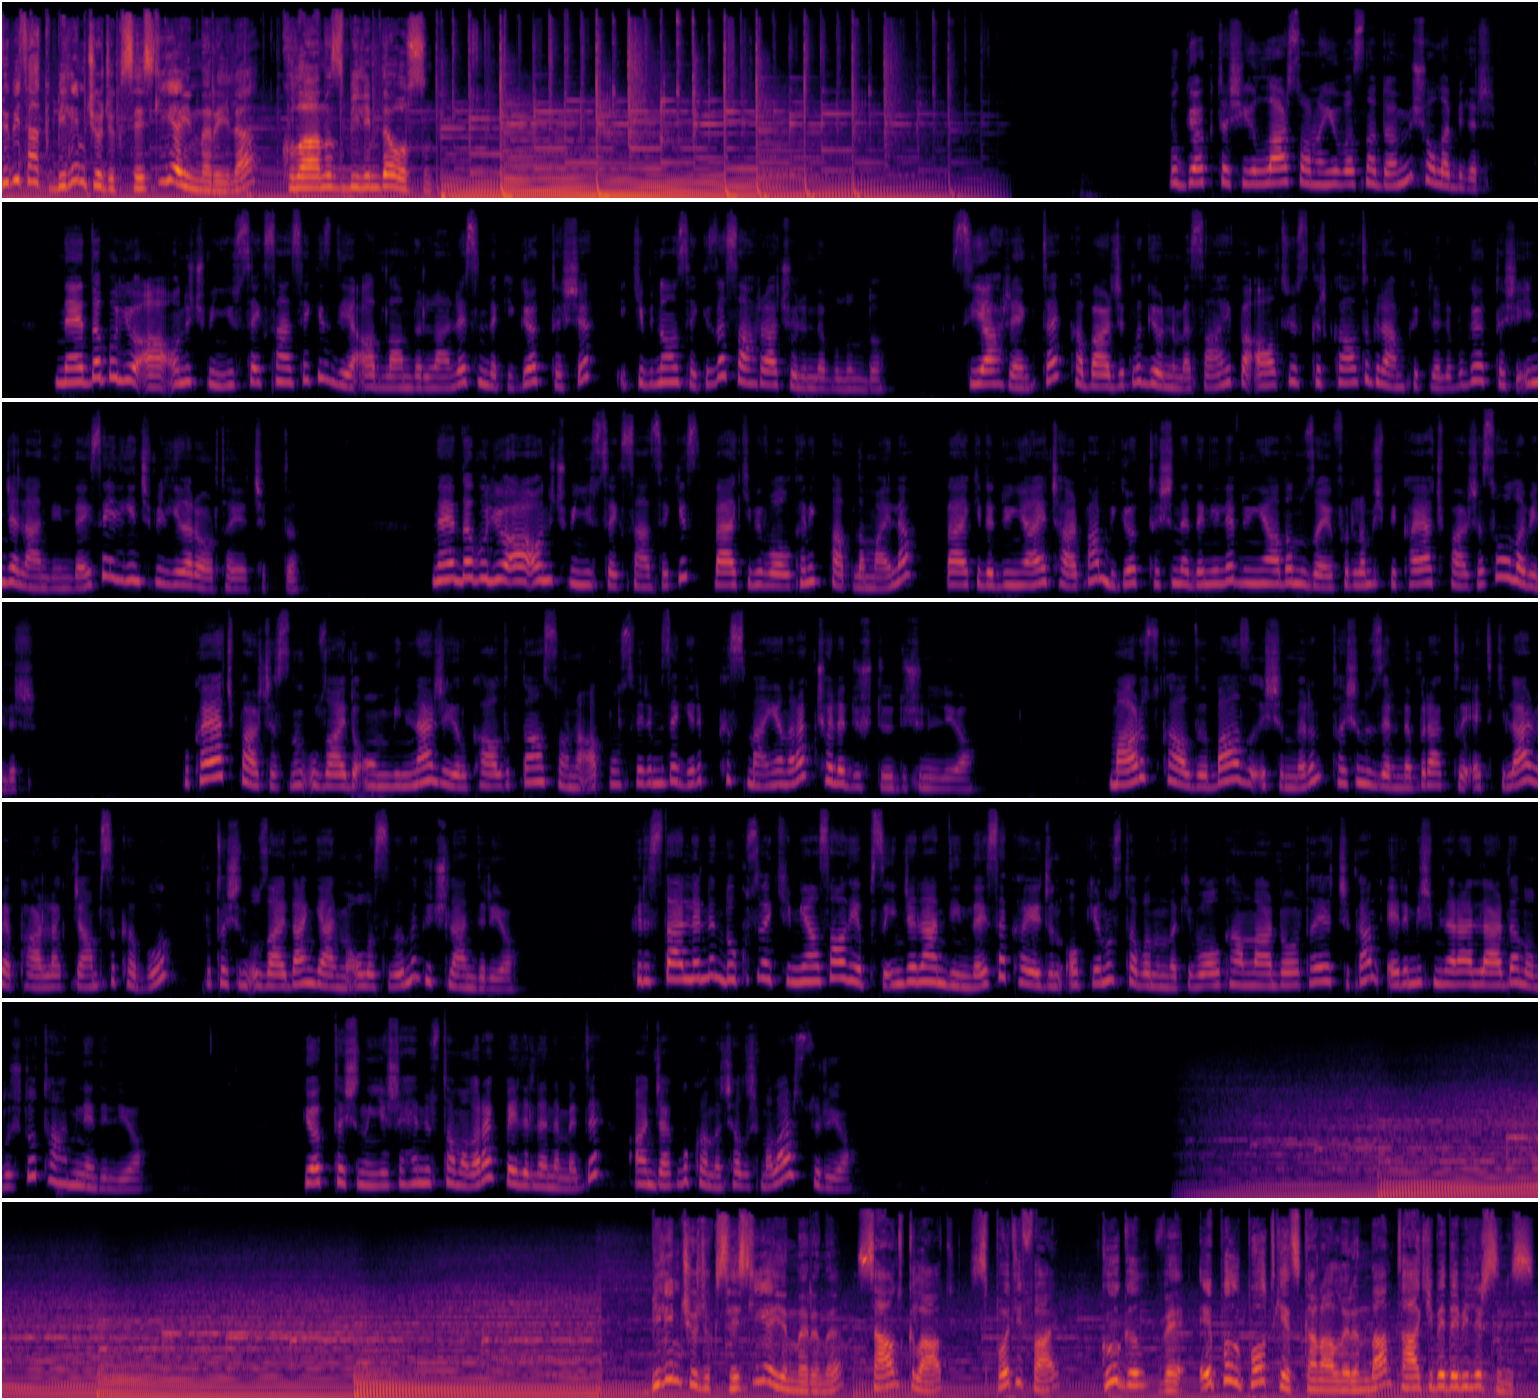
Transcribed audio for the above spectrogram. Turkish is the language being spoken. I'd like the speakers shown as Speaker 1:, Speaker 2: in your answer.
Speaker 1: TÜBİTAK Bilim Çocuk sesli yayınlarıyla kulağınız bilimde olsun.
Speaker 2: Bu göktaşı yıllar sonra yuvasına dönmüş olabilir. NWA 13188 diye adlandırılan resimdeki göktaşı 2018'de Sahra Çölü'nde bulundu. Siyah renkte, kabarcıklı görünüme sahip ve 646 gram kütleli bu göktaşı incelendiğinde ise ilginç bilgiler ortaya çıktı. NWA 13188 belki bir volkanik patlamayla, belki de dünyaya çarpan bir göktaşı nedeniyle dünyadan uzaya fırlamış bir kayaç parçası olabilir. Bu kayaç parçasının uzayda on binlerce yıl kaldıktan sonra atmosferimize girip kısmen yanarak çöle düştüğü düşünülüyor. Maruz kaldığı bazı ışınların taşın üzerinde bıraktığı etkiler ve parlak camsı kabuğu bu taşın uzaydan gelme olasılığını güçlendiriyor. Kristallerinin dokusu ve kimyasal yapısı incelendiğinde ise kayacın okyanus tabanındaki volkanlarda ortaya çıkan erimiş minerallerden oluştuğu tahmin ediliyor. Göktaşının yaşı henüz tam olarak belirlenemedi ancak bu konuda çalışmalar sürüyor.
Speaker 1: Bilim Çocuk sesli yayınlarını SoundCloud, Spotify, Google ve Apple Podcast kanallarından takip edebilirsiniz.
